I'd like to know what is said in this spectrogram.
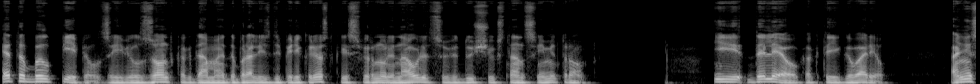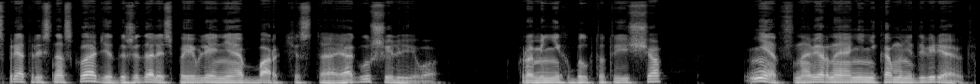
Это был пепел, заявил зонд, когда мы добрались до перекрестка и свернули на улицу, ведущую к станции метро. И Делео, как ты и говорил. Они спрятались на складе, дожидались появления Баркхеста и оглушили его. Кроме них был кто-то еще? Нет, наверное, они никому не доверяют.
